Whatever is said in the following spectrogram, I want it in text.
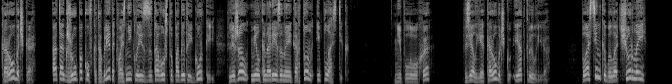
Коробочка, а также упаковка таблеток возникла из-за того, что под этой горкой лежал мелко нарезанный картон и пластик. Неплохо. Взял я коробочку и открыл ее. Пластинка была черной,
